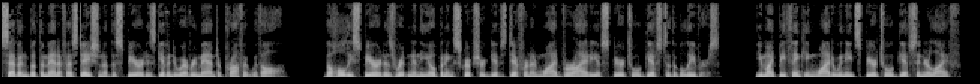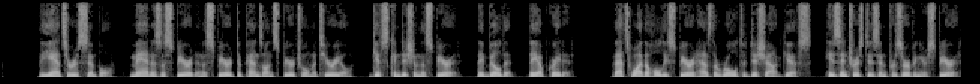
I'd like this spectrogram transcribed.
7 But the manifestation of the Spirit is given to every man to profit withal. The Holy Spirit, as written in the opening scripture, gives different and wide variety of spiritual gifts to the believers. You might be thinking, why do we need spiritual gifts in your life? The answer is simple man is a spirit, and a spirit depends on spiritual material. Gifts condition the spirit, they build it, they upgrade it. That's why the Holy Spirit has the role to dish out gifts. His interest is in preserving your spirit,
